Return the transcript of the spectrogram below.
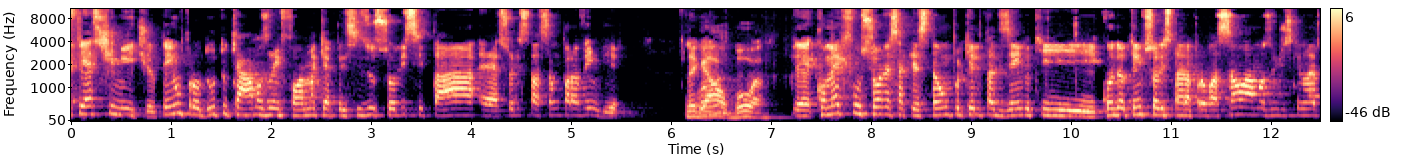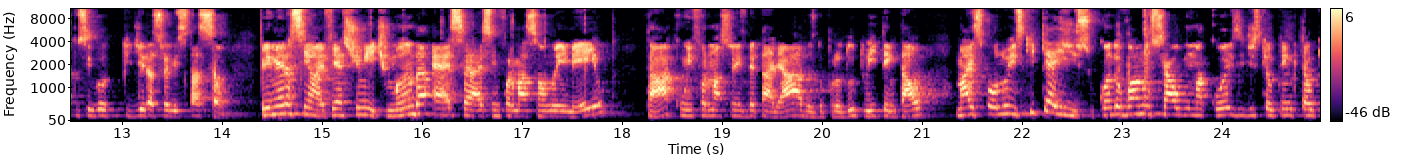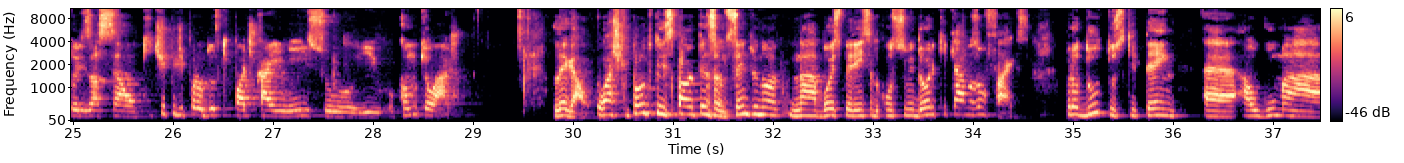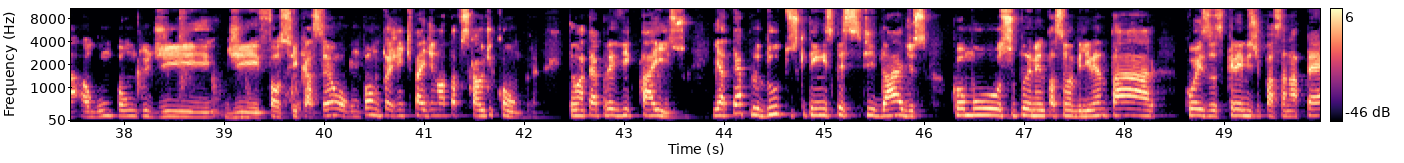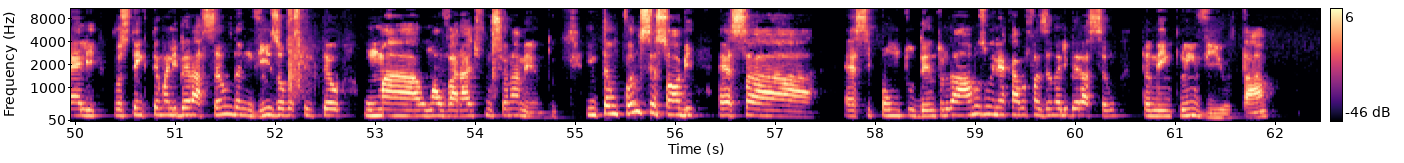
FS Meet, eu tenho um produto que a Amazon informa que é preciso solicitar é, solicitação para vender. Legal, Como, boa. É, como é que funciona essa questão? Porque ele está dizendo que quando eu tenho que solicitar aprovação, a Amazon diz que não é possível pedir a solicitação. Primeiro assim, ó, FS Meet, manda essa, essa informação no e-mail, tá? Com informações detalhadas do produto, item e tal. Mas, ô Luiz, o que, que é isso? Quando eu vou anunciar alguma coisa e diz que eu tenho que ter autorização, que tipo de produto que pode cair nisso e como que eu ajo? Legal. Eu acho que o ponto principal é pensando sempre no, na boa experiência do consumidor, o que, que a Amazon faz? Produtos que têm é, alguma, algum ponto de, de falsificação, algum ponto, a gente pede nota fiscal de compra. Então, até para evitar isso. E até produtos que têm especificidades como suplementação alimentar, coisas, cremes de passar na pele, você tem que ter uma liberação da Anvisa ou você tem que ter uma, um alvará de funcionamento. Então, quando você sobe essa esse ponto dentro da Amazon, ele acaba fazendo a liberação também para o envio, tá?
